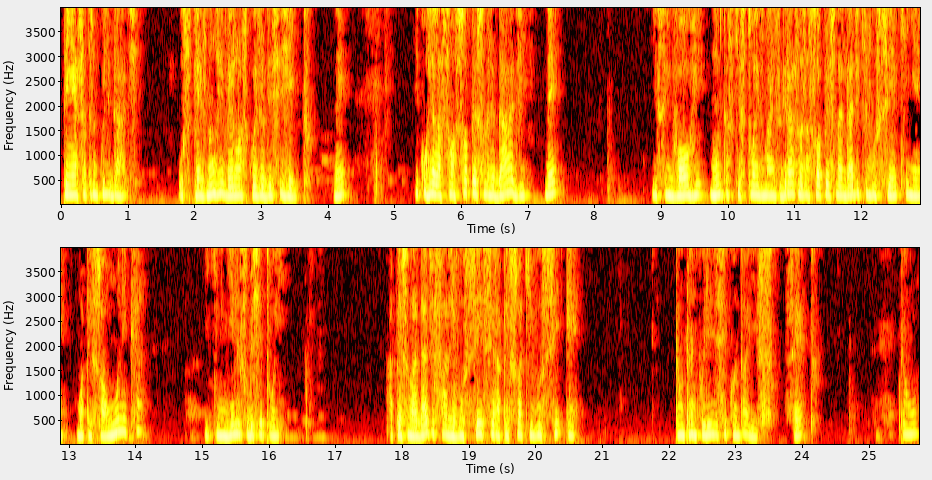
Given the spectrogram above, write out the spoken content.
tenha essa tranquilidade. Os pés não revelam as coisas desse jeito, né? E com relação à sua personalidade, né? Isso envolve muitas questões, mas graças à sua personalidade que você é quem é, uma pessoa única e que ninguém lhe substitui. A personalidade faz de você ser a pessoa que você é. Então tranquilize-se quanto a isso certo? Então,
